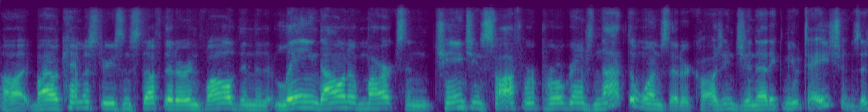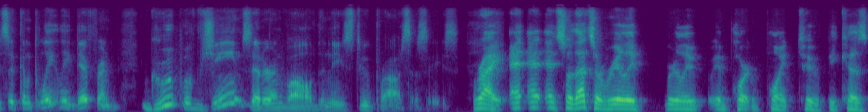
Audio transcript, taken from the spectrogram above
uh, biochemistries and stuff that are involved in the laying down of marks and changing software programs, not the ones that are causing genetic mutations. It's a completely different group of genes that are involved in these two processes. Right. And, and, and so that's a really, really important point, too, because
